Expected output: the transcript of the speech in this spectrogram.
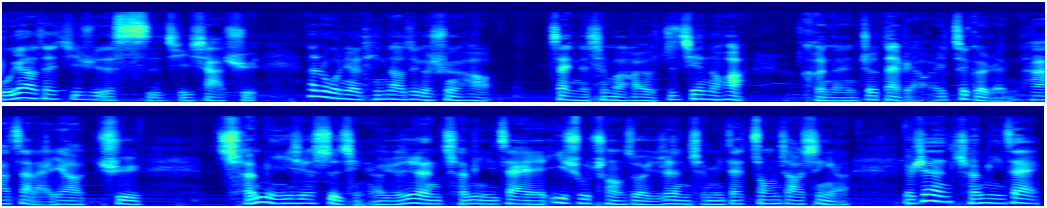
不要再继续的死寂下去。那如果你有听到这个讯号，在你的亲朋好友之间的话，可能就代表，哎，这个人他再来要去。沉迷一些事情啊，有些人沉迷在艺术创作，有些人沉迷在宗教信仰，有些人沉迷在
